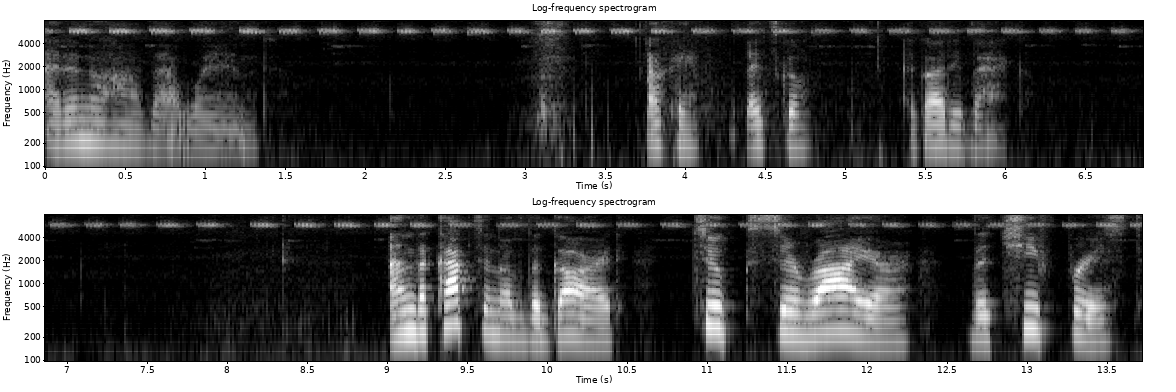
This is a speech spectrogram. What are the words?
I don't know how that went. Okay, let's go. I got it back. And the captain of the guard took Seraiah, the chief priest,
